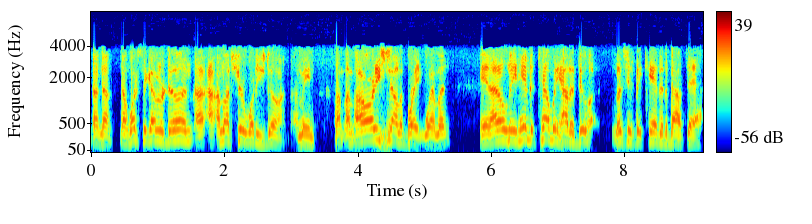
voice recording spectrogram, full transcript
Now, now, now, what's the governor doing? I, I'm not sure what he's doing. I mean, I'm, I already celebrate women, and I don't need him to tell me how to do it. Let's just be candid about that.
